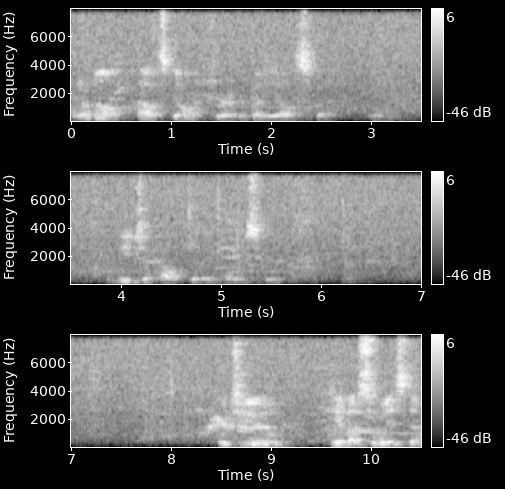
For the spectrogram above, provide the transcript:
I don't know how it's going for everybody else, but we need your help today, Holy Spirit. Would you give us wisdom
